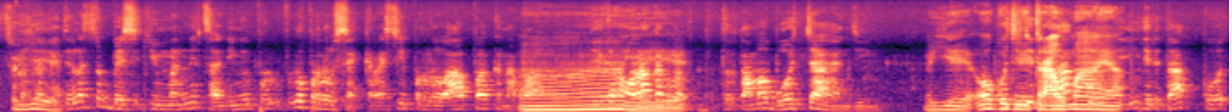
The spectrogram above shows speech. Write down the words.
suka iya. kagak jelas tuh basic human needs anjing. Lu perlu, lu perlu sekresi perlu apa kenapa? Ah, Jadi kan orang kan iya. terutama bocah anjing. Oh, iya oh gue jadi trauma takut, ya. iya, jadi takut.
